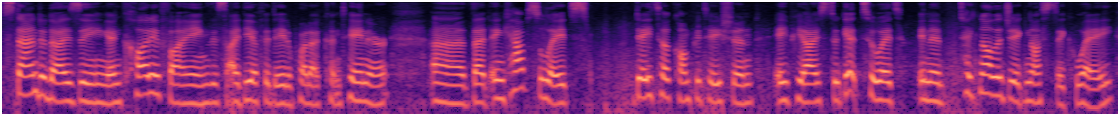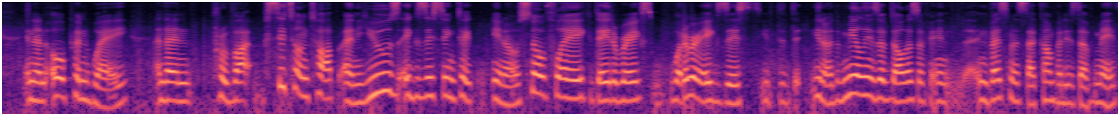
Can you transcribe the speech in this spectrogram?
standardizing and codifying this idea of a data product container uh, that encapsulates data computation APIs to get to it in a technology agnostic way, in an open way, and then provide, sit on top and use existing, tech, you know, Snowflake, Databricks, whatever exists, you know, the millions of dollars of in investments that companies have made,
